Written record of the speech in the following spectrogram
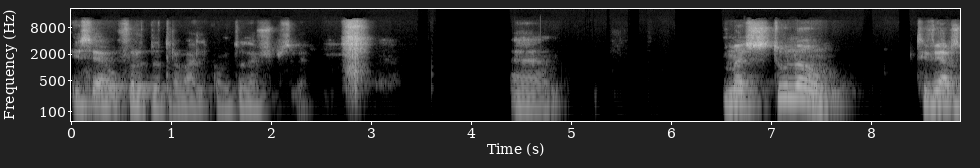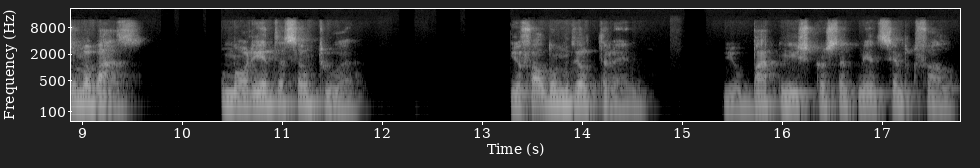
Isso é o fruto do trabalho, como tu deves perceber. Ah, mas se tu não tiveres uma base, uma orientação tua, eu falo de um modelo de treino, e eu bato nisto constantemente sempre que falo,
